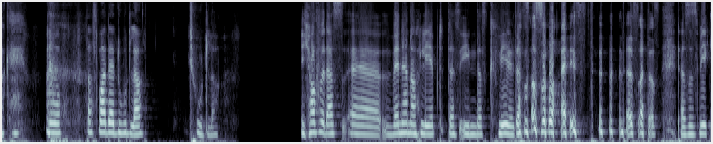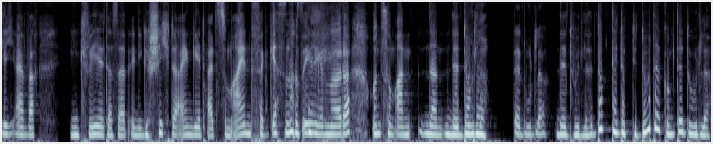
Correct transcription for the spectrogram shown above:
Okay. So, das war der Dudler. Tudler. Ich hoffe, dass, äh, wenn er noch lebt, dass ihn das quält, dass er so heißt. dass, er das, dass es wirklich einfach ihn quält, dass er in die Geschichte eingeht als zum einen vergessener Serienmörder und zum anderen der Dudler. Der Dudler. Der Dudler. Dupti, dupti, du, da kommt der Dudler.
